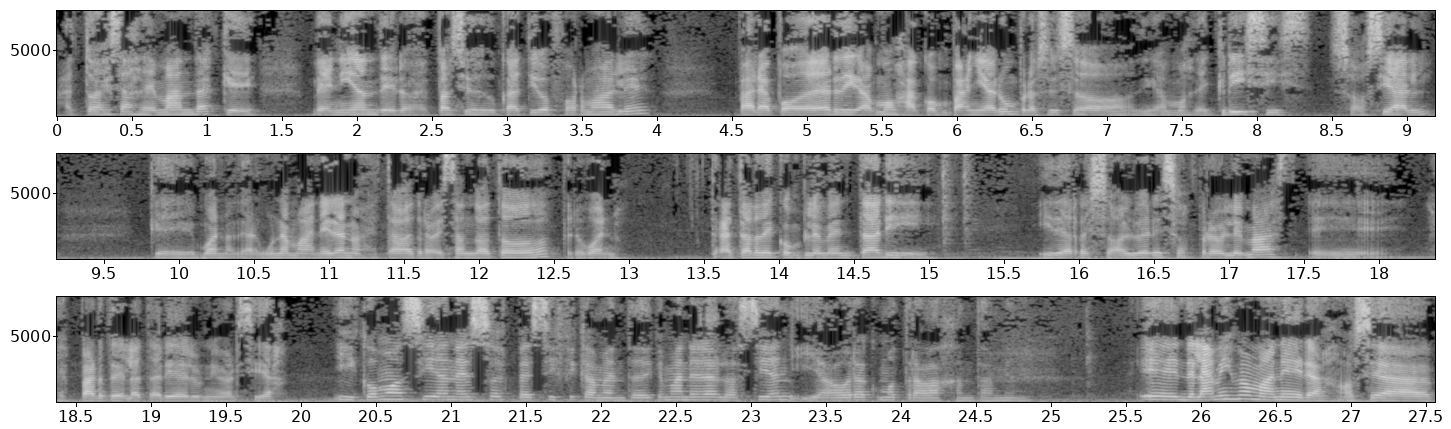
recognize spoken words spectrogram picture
a todas esas demandas que venían de los espacios educativos formales para poder, digamos, acompañar un proceso, digamos, de crisis social que, bueno, de alguna manera nos estaba atravesando a todos, pero bueno, tratar de complementar y, y de resolver esos problemas eh, es parte de la tarea de la universidad. ¿Y cómo hacían eso específicamente? ¿De qué manera lo hacían y ahora cómo trabajan también? Eh, de la misma manera, o sea,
